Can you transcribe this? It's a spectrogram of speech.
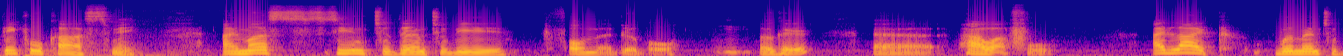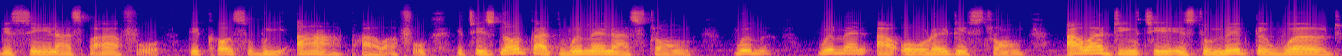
People cast me. I must seem to them to be formidable, okay, uh, powerful I like women to be seen as powerful because we are powerful. It is not that women are strong. Women are already strong. Our duty is to make the world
